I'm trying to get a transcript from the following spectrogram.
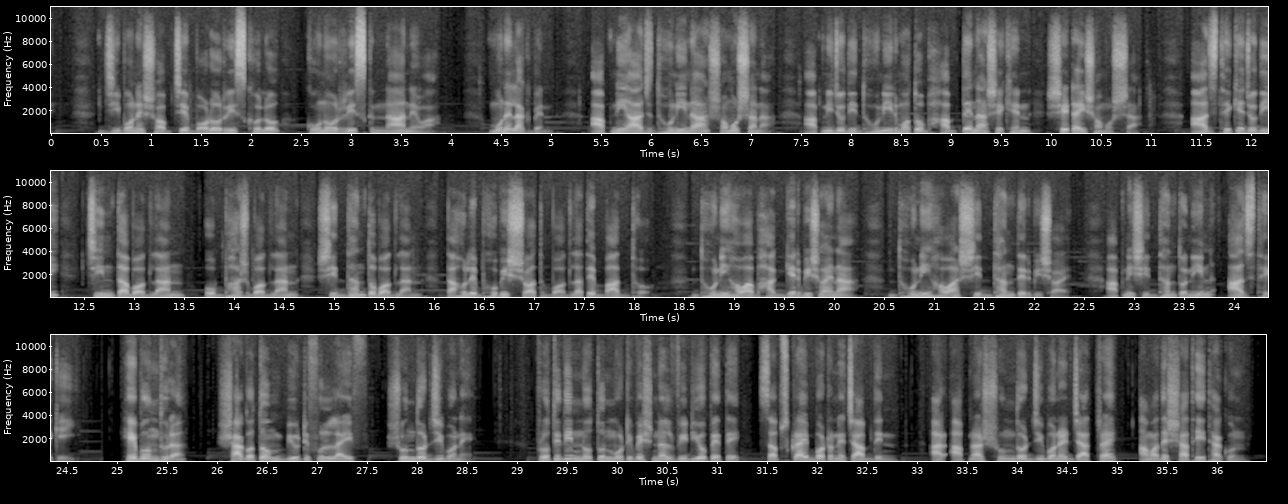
জীবনে সবচেয়ে বড় রিস্ক হল কোনো রিস্ক না নেওয়া। মনে রাখবেন, আপনি আজ ধনী না, সমস্যা না। আপনি যদি ধনীর মতো ভাবতে না শেখেন, সেটাই সমস্যা। আজ থেকে যদি চিন্তা বদলান, অভ্যাস বদলান, সিদ্ধান্ত বদলান, তাহলে ভবিষ্যৎ বদলাতে বাধ্য। ধনী হওয়া ভাগ্যের বিষয় না, ধনী হওয়া সিদ্ধান্তের বিষয়। আপনি সিদ্ধান্ত নিন আজ থেকেই। হে বন্ধুরা, স্বাগতম বিউটিফুল লাইফ সুন্দর জীবনে। প্রতিদিন নতুন মোটিভেশনাল ভিডিও পেতে সাবস্ক্রাইব বটনে চাপ দিন, আর আপনার সুন্দর জীবনের যাত্রায় আমাদের সাথেই থাকুন।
